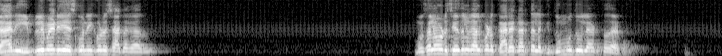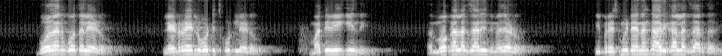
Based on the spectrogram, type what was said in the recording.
దాన్ని ఇంప్లిమెంట్ చేసుకొని కూడా చేత కాదు. ముసలోడు చేతులు కలపడు కార్యకర్తలకి దుమ్ము దూలేడుతుందట బోధన పోతలేడు లెటర్ రేట్లు కొట్టించుకుంటలేడు. మతి వీకింది. మోకాళ్ళకు జారింది మెదడు. ఈ ప్రెస్ మీట్ అయినాక అధికారులకు జారుతుంది.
